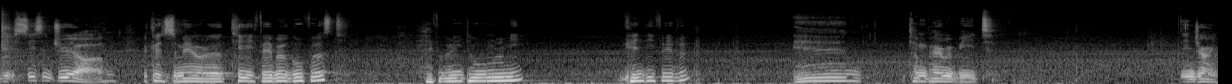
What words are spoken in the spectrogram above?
This is GIR. You can smell the tea uh, flavor go first. Have a little umami, candy flavor, and Campari beet. Enjoy.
